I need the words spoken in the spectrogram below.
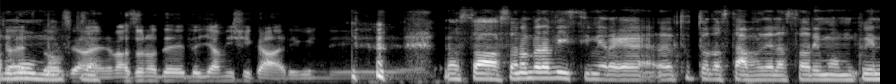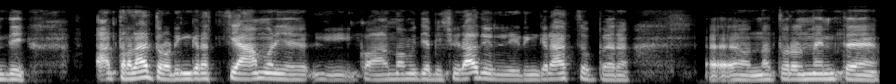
Certo, ma sono de- degli amici cari, quindi Lo so, sono bravissimi ragazzi, tutto lo staff della Story Mom, quindi ah, tra l'altro ringraziamoli li- a nome di ABC Radio, li ringrazio per eh, naturalmente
